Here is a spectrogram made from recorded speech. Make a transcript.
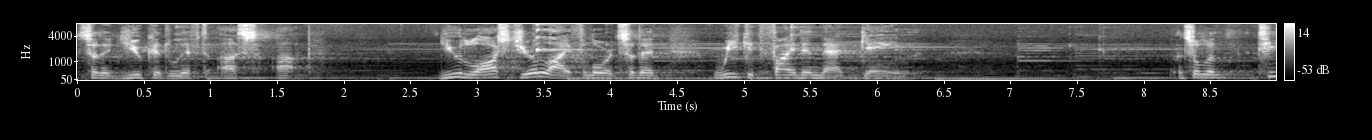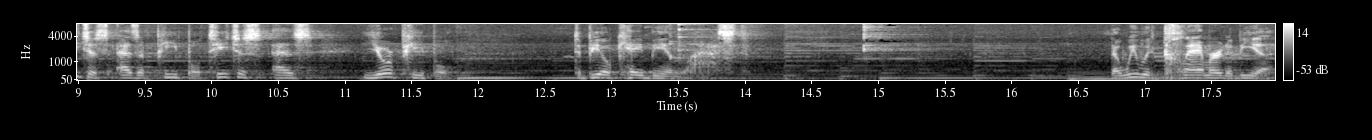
so that you could lift us up. You lost your life, Lord, so that we could find in that gain. And so, teach us as a people, teach us as your people to be okay being last. That we would clamor to be a,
